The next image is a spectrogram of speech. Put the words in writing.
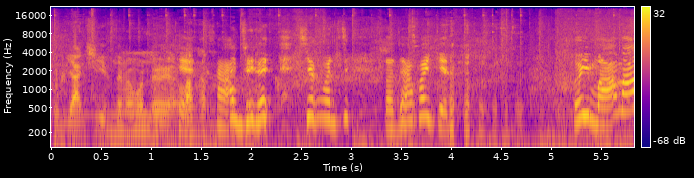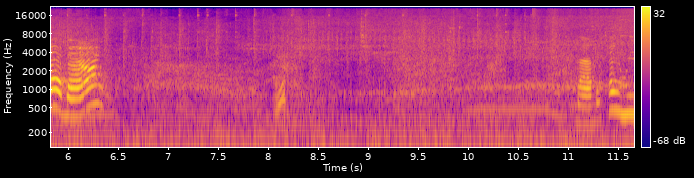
ถุงยางชีพเต็มไปหมดเลยข้างแขล่านงขาดไปเลยเชียงมันตอนเช้าค่อยเก็บเฮ้ยหมามาหมาวัดหมามันเข้ารู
